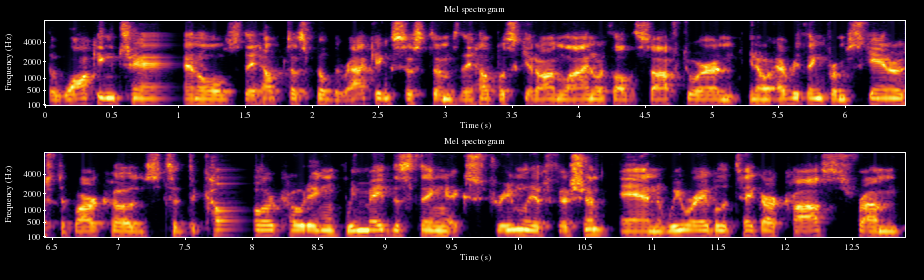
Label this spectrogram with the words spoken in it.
the walking channels. They helped us build the racking systems. They helped us get online with all the software and you know everything from scanners to barcodes to, to color coding. We made this thing extremely efficient, and we were able to take our costs from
